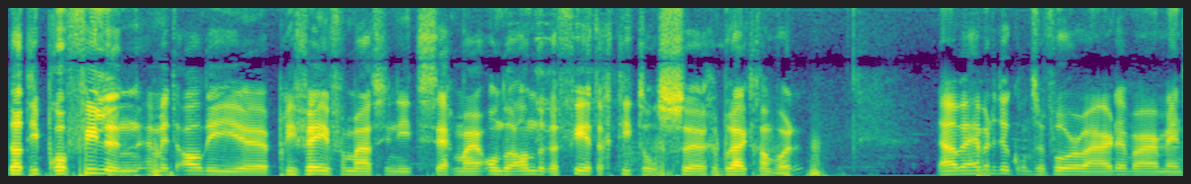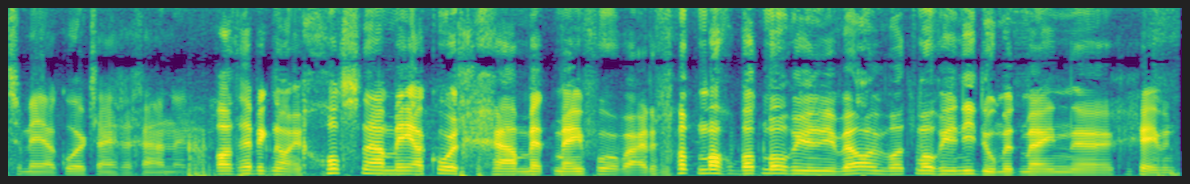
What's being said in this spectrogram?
dat die profielen met al die privéinformatie niet zeg maar onder andere 40 titels gebruikt gaan worden? Nou, we hebben natuurlijk onze voorwaarden waar mensen mee akkoord zijn gegaan. En... Wat heb ik nou in godsnaam mee akkoord gegaan met mijn voorwaarden? Wat, mag, wat mogen jullie wel en wat mogen jullie niet doen met mijn gegevens?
